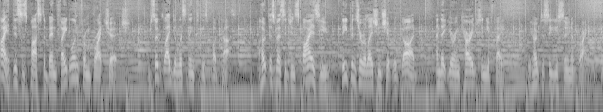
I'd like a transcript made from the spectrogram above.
Hi, this is Pastor Ben Fagelin from Bright Church. I'm so glad you're listening to this podcast. I hope this message inspires you, deepens your relationship with God, and that you're encouraged in your faith. We hope to see you soon at Bright.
